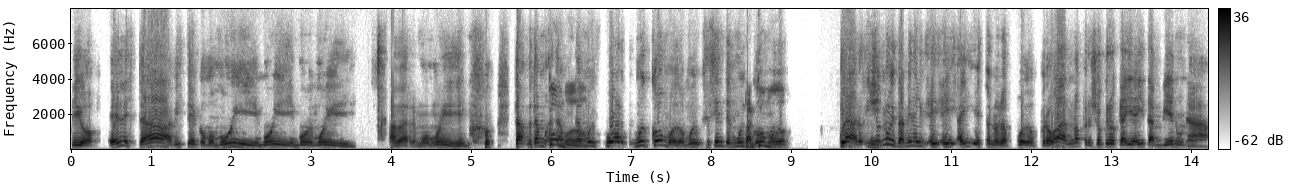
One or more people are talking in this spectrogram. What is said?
Digo, él está, viste, como muy, muy, muy, muy, a ver, muy, muy, está, muy fuerte, muy cómodo, muy, se siente muy cómodo Claro, y yo creo que también hay, esto no lo puedo probar, ¿no? Pero yo creo que hay ahí también una,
